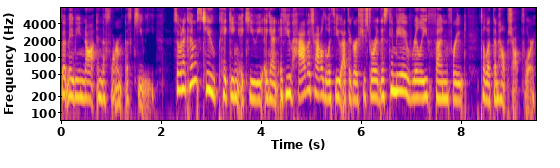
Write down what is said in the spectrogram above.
but maybe not in the form of kiwi. So, when it comes to picking a kiwi, again, if you have a child with you at the grocery store, this can be a really fun fruit to let them help shop for.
